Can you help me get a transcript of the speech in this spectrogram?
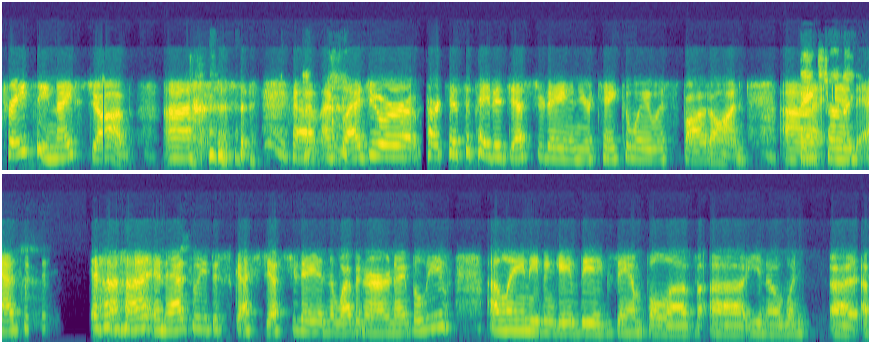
Tracy, nice job. Uh, um, I'm glad you were participated yesterday and your takeaway was spot on. Uh, Thanks, Charlie. And as we and as we discussed yesterday in the webinar, and I believe Elaine even gave the example of, uh, you know, when uh, a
